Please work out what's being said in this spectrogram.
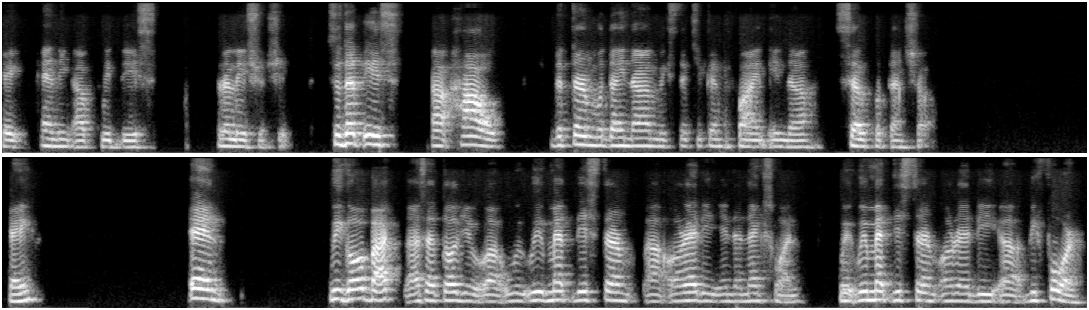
Okay, ending up with this relationship. So that is uh, how the thermodynamics that you can find in the cell potential. Okay. And we go back, as I told you, uh, we, we met this term uh, already in the next one. We, we met this term already uh, before,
